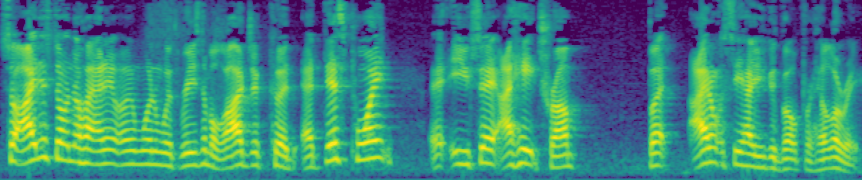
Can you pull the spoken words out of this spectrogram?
so I just don't know how anyone with reasonable logic could at this point. Eh, you say I hate Trump, but I don't see how you could vote for Hillary.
